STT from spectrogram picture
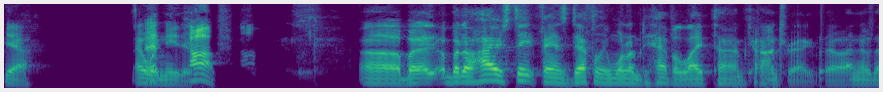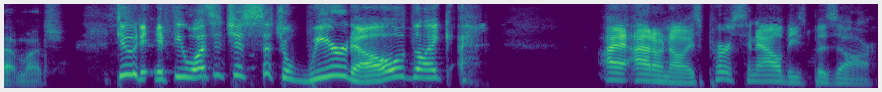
Yeah. I wouldn't either. Tough. Uh, but but Ohio State fans definitely want him to have a lifetime contract, though. I know that much. Dude, if he wasn't just such a weirdo, like I I don't know, his personality's bizarre.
